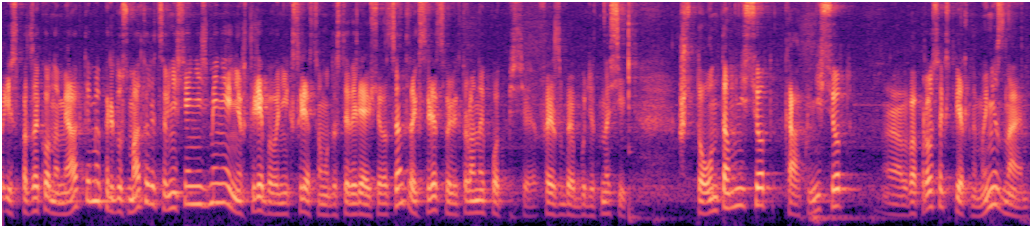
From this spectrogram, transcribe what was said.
и с подзаконными актами предусматривается внесение изменений в требования к средствам удостоверяющего центра и к средствам электронной подписи ФСБ будет носить. Что он там внесет, как внесет, э, вопрос экспертный, мы не знаем.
